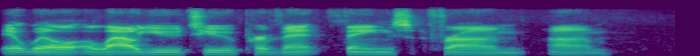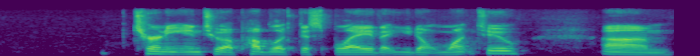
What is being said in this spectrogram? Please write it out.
It will allow you to prevent things from um, turning into a public display that you don't want to. Um,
